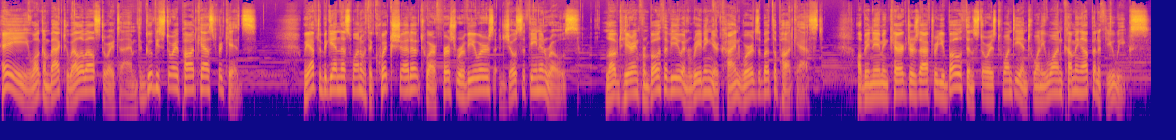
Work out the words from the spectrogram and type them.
Hey, welcome back to LOL Storytime, the goofy story podcast for kids. We have to begin this one with a quick shout out to our first reviewers, Josephine and Rose. Loved hearing from both of you and reading your kind words about the podcast. I'll be naming characters after you both in stories 20 and 21 coming up in a few weeks.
